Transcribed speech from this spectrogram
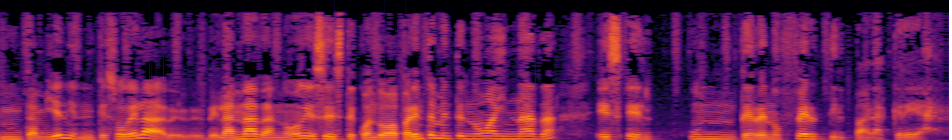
mm, también empezó de la de, de la nada, ¿no? Es este cuando aparentemente no hay nada es el, un terreno fértil para crear.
